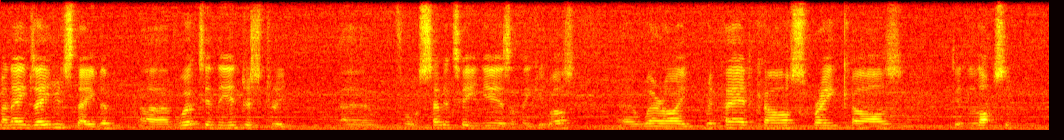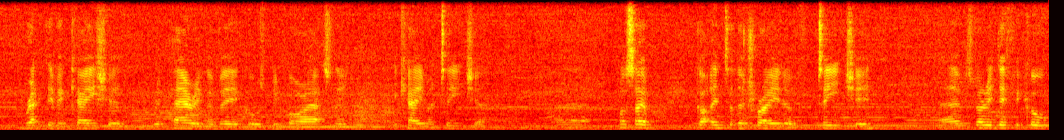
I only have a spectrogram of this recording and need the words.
My name's Adrian Statham. I've worked in the industry uh, for 17 years, I think it was, uh, where I repaired cars, sprayed cars, did lots of rectification, repairing of vehicles before I actually became a teacher. Uh, once I got into the trade of teaching, uh, it was very difficult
